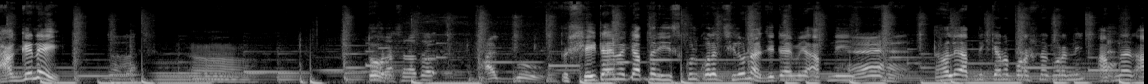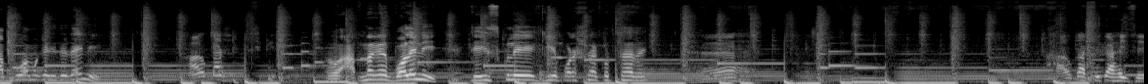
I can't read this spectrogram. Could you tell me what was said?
ভাগ্যে নেই? তো পড়াশোনা তো ভাগ্য। তো সেই টাইমে কি আপনার স্কুল কলেজ ছিল না? যে টাইমে আপনি হ্যাঁ হ্যাঁ। তাহলে আপনি কেন পড়াশোনা করেননি? আপনার আব্বু আমাকে যেতে দেয়নি? হালকা ও আপনাকে বলেনি যে স্কুলে গিয়ে পড়াশোনা করতে হবে? হ্যাঁ হ্যাঁ। হালকা শিখা হয়েছে।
